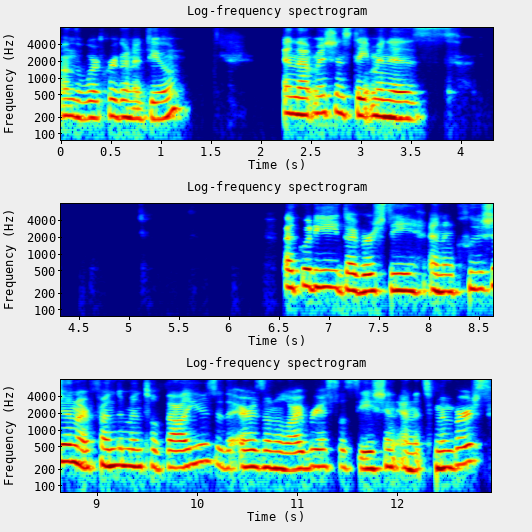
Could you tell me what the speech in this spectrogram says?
on the work we're going to do. And that mission statement is Equity, diversity, and inclusion are fundamental values of the Arizona Library Association and its members.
